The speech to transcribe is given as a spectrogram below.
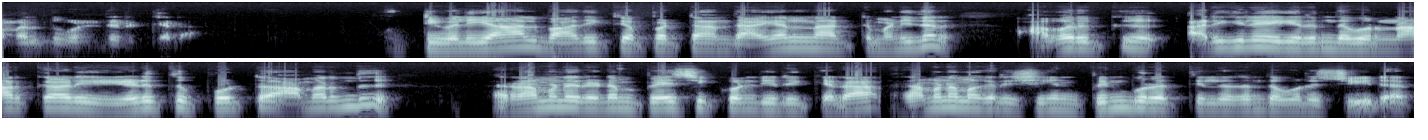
அமர்ந்து கொண்டிருக்கிறார். முட்டி வலியால் பாதிக்கப்பட்ட அந்த அயல் நாட்டு மனிதர் அவருக்கு அருகிலே இருந்த ஒரு நாற்காலியை எடுத்து போட்டு அமர்ந்து ரமணரிடம் பேசிக்கொண்டிருக்கிறார் ரமண மகரிஷியின் பின்புறத்தில் இருந்த ஒரு சீடர்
